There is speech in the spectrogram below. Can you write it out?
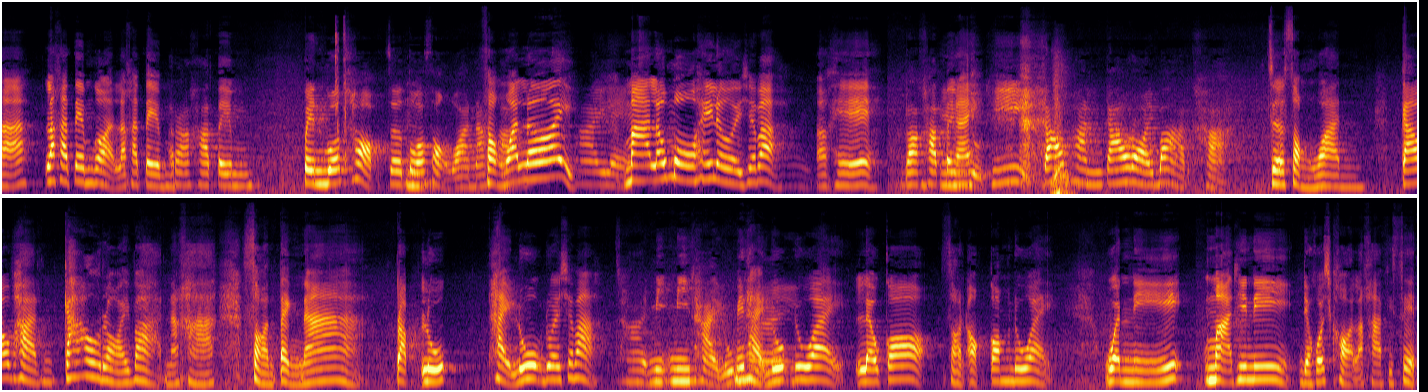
คะ ราคาเต็มก่อนราคาเต็มราคาเต็มเป็นเวิร์กช็อปเจอตัว 2 วันนะคะสองวันเลย ใช่แล้วมาแล้วโมให้เลยใช่ป่ะ โอเค ราคาเต็มยังไง อยู่ที่ 9,900 บาทค่ะ เจอ 2 วัน 9,900 บาทนะคะ สอนแต่งหน้า ปรับลุคถ่ายรูปด้วยใช่ป่ะ ใช่ มีมีถ่ายรูปมีถ่ายรูปให้ด้วย แล้วก็สอนออกกล้องด้วย วันนี้มาที่นี่ เดี๋ยวโค้ชขอราคาพิเศษ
